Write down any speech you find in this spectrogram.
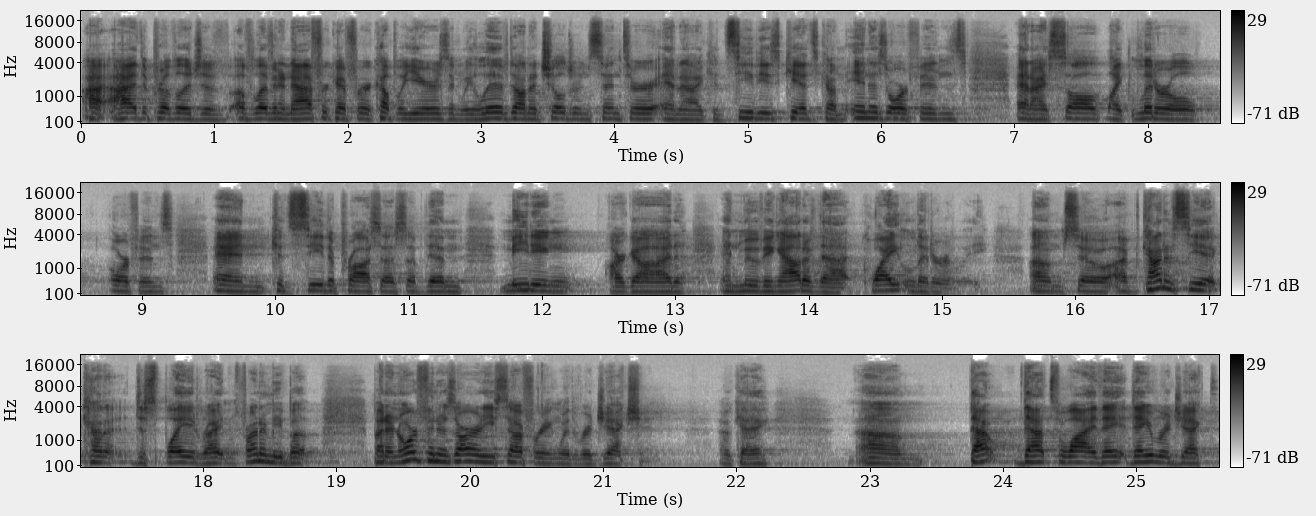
I, had the privilege of, of living in Africa for a couple years, and we lived on a children's center, and I could see these kids come in as orphans, and I saw like literal orphans, and could see the process of them meeting our God and moving out of that quite literally. Um, so I kind of see it kind of displayed right in front of me, but, but an orphan is already suffering with rejection, okay? Um, that, that's why they, they reject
